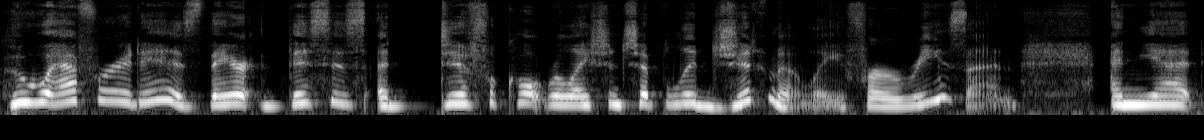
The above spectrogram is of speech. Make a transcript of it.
whoever it is, there this is a difficult relationship legitimately for a reason. And yet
